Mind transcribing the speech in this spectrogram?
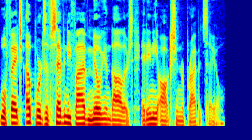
will fetch upwards of $75 million at any auction or private sale.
